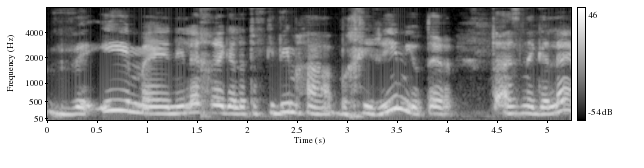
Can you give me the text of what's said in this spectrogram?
ואם אה, נלך רגע לתפקידים הבכירים יותר, אז נגלה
